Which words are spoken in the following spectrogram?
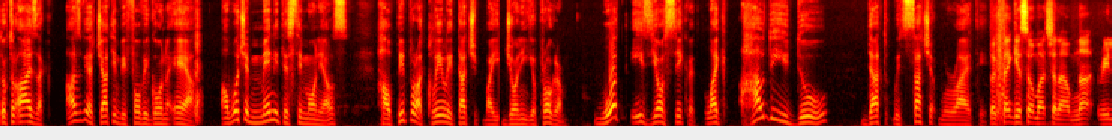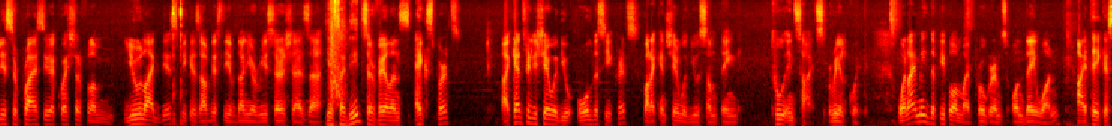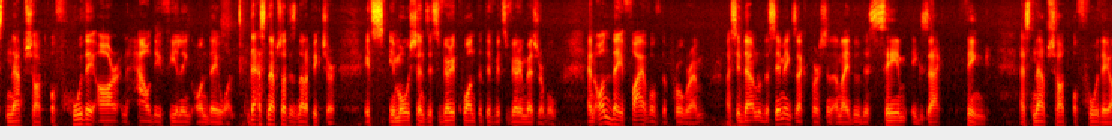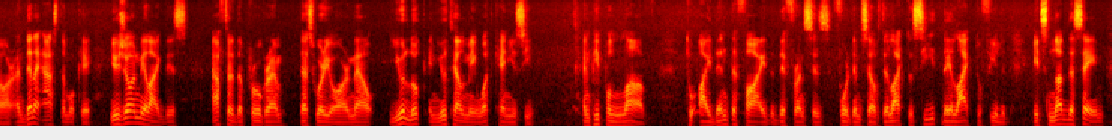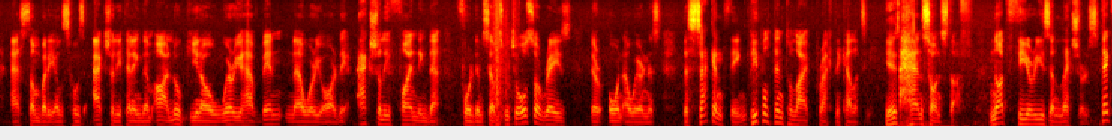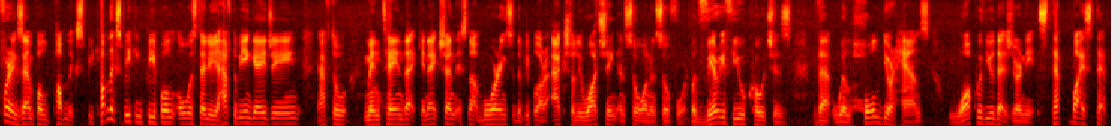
Dr. Isaac, as we are chatting before we go on air, I watched many testimonials how people are clearly touched by joining your program. What is your secret? Like, how do you do that with such a variety? Look, thank you so much. And I'm not really surprised to get a question from you like this because obviously you've done your research as a Yes, I did. surveillance expert. I can't really share with you all the secrets, but I can share with you something, two insights real quick. When I meet the people on my programs on day one, I take a snapshot of who they are and how they're feeling on day one. That snapshot is not a picture. It's emotions, it's very quantitative, it's very measurable. And on day five of the program, I sit down with the same exact person and I do the same exact thing, a snapshot of who they are. And then I ask them, okay, you join me like this after the program, that's where you are now. You look and you tell me what can you see. And people love to identify the differences for themselves. They like to see it, they like to feel it. It's not the same as somebody else who's actually telling them, ah, look, you know, where you have been, now where you are. They're actually finding that for themselves, which also raise their own awareness. The second thing, people tend to like practicality, Yes. hands-on stuff not theories and lectures. Take, for example, public speaking. Public speaking people always tell you you have to be engaging, you have to maintain that connection, it's not boring, so the people are actually watching, and so on and so forth. But very few coaches that will hold your hands, walk with you that journey step by step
